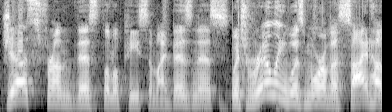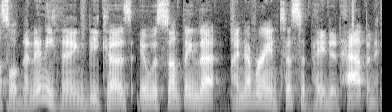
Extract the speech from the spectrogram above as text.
just from this little piece of my business, which really was more of a side hustle than anything because it was something that I never anticipated happening.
